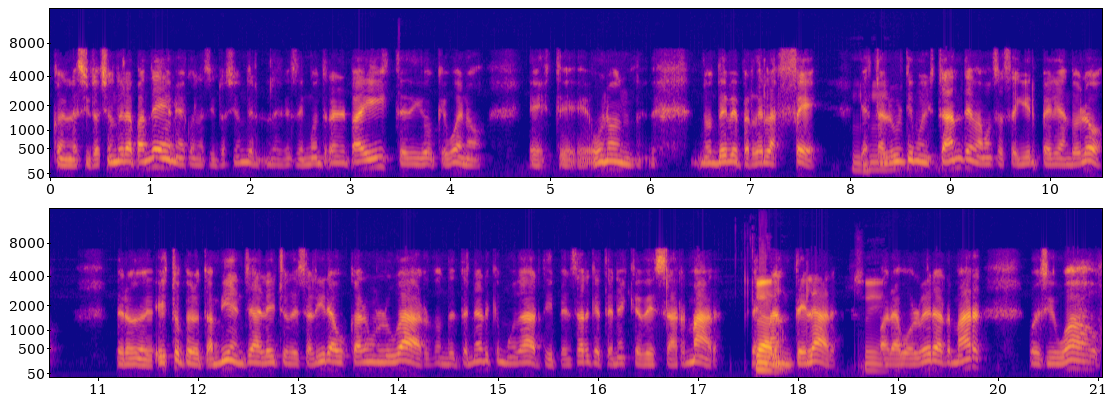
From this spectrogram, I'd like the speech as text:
con la situación de la pandemia, con la situación de la que se encuentra en el país, te digo que, bueno, este, uno no debe perder la fe y hasta el último instante vamos a seguir peleándolo. Pero esto, pero también ya el hecho de salir a buscar un lugar donde tener que mudarte y pensar que tenés que desarmar, desmantelar para volver a armar, pues decir, wow,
